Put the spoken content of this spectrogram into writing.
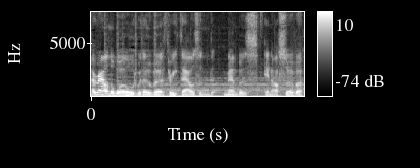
around the world with over 3,000 members in our server.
